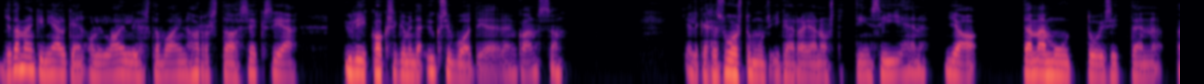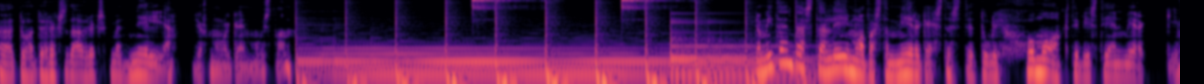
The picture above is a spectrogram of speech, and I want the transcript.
Ja tämänkin jälkeen oli laillista vain harrastaa seksiä yli 21-vuotiaiden kanssa. Eli se suostumusikäraja nostettiin siihen, ja tämä muuttui sitten 1994, jos mä oikein muistan. No miten tästä leimaavasta merkeistä sitten tuli homoaktivistien merkki?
